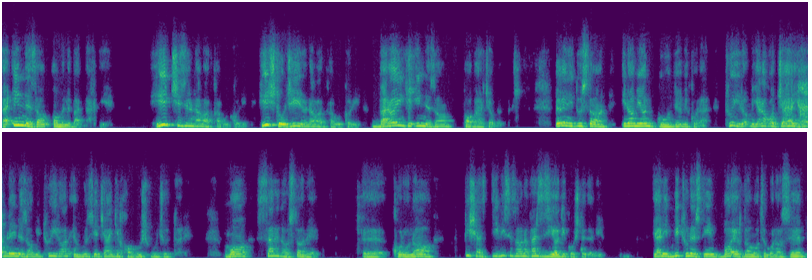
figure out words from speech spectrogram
و این نظام عامل بدبختیه. هیچ چیزی رو نباید قبول کنید هیچ توجیهی رو نباید قبول کنید برای اینکه این نظام پا برجا بمونه ببینید دوستان اینا میان گنده می‌کنن. تو ایران میگن آقا جنگ حمله نظامی. تو ایران امروز یه جنگ خاموش وجود داره. ما سر داستان کرونا بیش از دیویس هزار نفر زیادی کشته داریم یعنی می‌تونستیم با اقدامات مناسب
